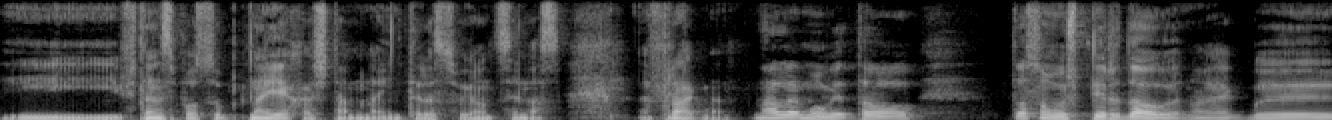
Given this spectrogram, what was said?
i w ten sposób najechać tam na interesujący nas fragment. No ale mówię, to, to są już pierdoły, no jakby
